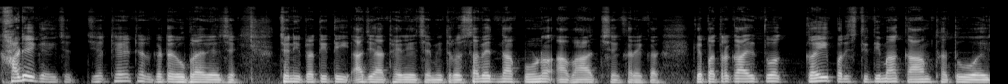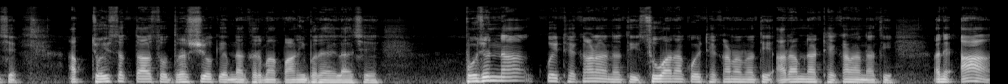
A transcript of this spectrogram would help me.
ખાડે ગઈ છે. જે ઠેર ઠેર ગટર ઉભરાઈ રહી છે. જેની પ્રતિતિ આજે આ થઈ રહી છે. મિત્રો સંવેદનાપૂર્ણ આ વાત છે ખરેખર કે પત્રકારિત્વ કઈ પરિસ્થિતિમાં કામ થતું હોય છે. આપ જોઈ શકતા હશો દ્રશ્યો કે એમના ઘરમાં પાણી ભરાયેલા છે. ભોજનના કોઈ ઠેકાણા નથી, સુવાના કોઈ ઠેકાણા નથી, આરામના ઠેકાણા નથી. અને આ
